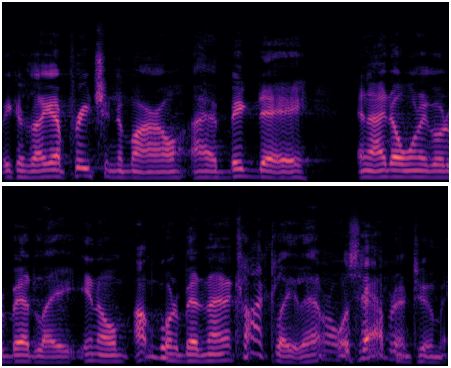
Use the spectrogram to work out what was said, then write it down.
because I got preaching tomorrow. I have a big day and I don't want to go to bed late. You know, I'm going to bed at 9 o'clock lately. I don't know what's happening to me.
